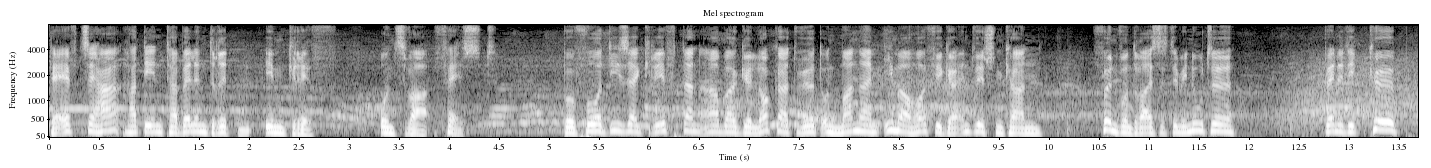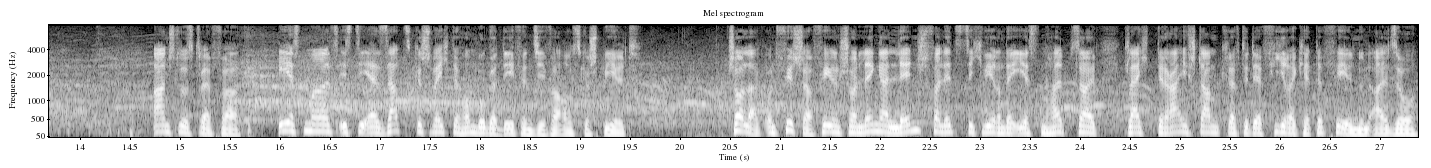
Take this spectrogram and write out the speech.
Der FCH hat den Tabellendritten im Griff. Und zwar fest. Bevor dieser Griff dann aber gelockert wird und Mannheim immer häufiger entwischen kann. 35. Minute. Benedikt Köp. Anschlusstreffer. Erstmals ist die ersatzgeschwächte Homburger Defensive ausgespielt. Czolak und Fischer fehlen schon länger. Lensch verletzt sich während der ersten Halbzeit. Gleich drei Stammkräfte der Viererkette fehlen nun also.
